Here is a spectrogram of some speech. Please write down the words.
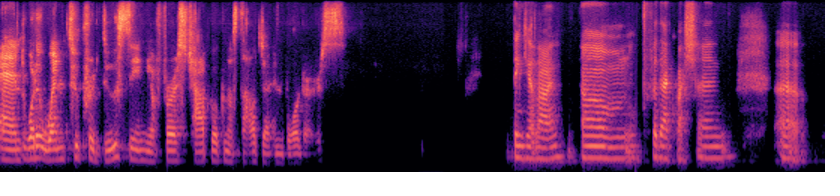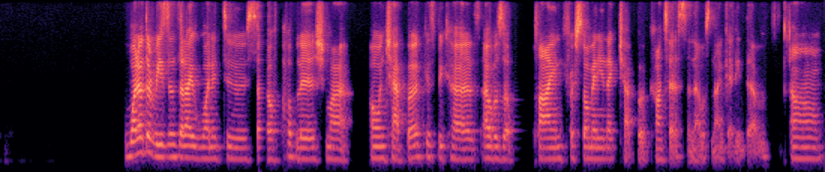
and what it went to producing your first chapbook, Nostalgia and Borders. Thank you, Alan, um, for that question. Uh, one of the reasons that I wanted to self-publish my own chapbook is because I was applying for so many like chapbook contests and I was not getting them. Um,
